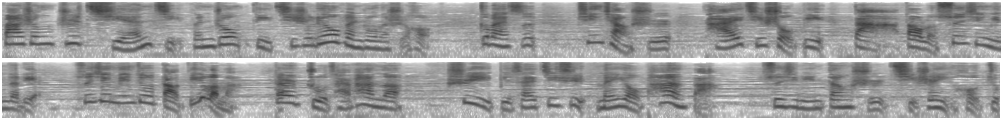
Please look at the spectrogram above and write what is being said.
发生之前几分钟，第七十六分钟的时候，戈麦斯拼抢时抬起手臂打到了孙兴民的脸，孙兴民就倒地了嘛。但是主裁判呢示意比赛继续，没有判罚。孙兴民当时起身以后就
